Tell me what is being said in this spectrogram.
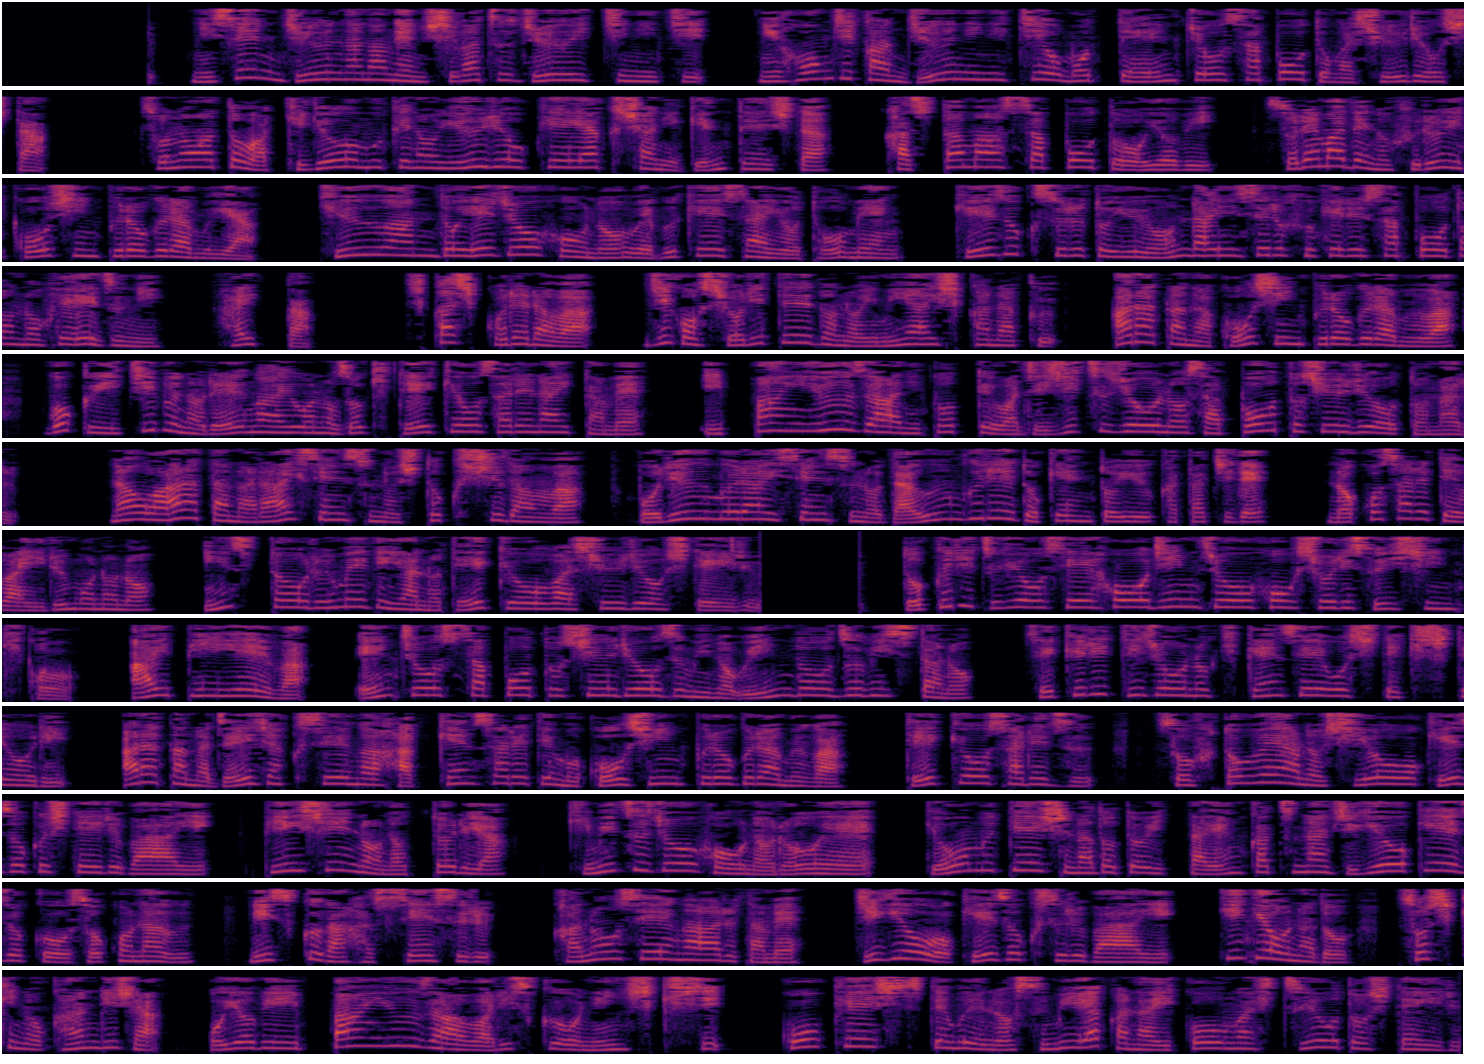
2017年4月11日、日本時間12日をもって延長サポートが終了した。その後は企業向けの有料契約者に限定したカスタマーサポート及び、それまでの古い更新プログラムや Q&A 情報のウェブ掲載を当面、継続するというオンラインセルフヘルサポートのフェーズに入った。しかしこれらは事後処理程度の意味合いしかなく、新たな更新プログラムはごく一部の例外を除き提供されないため、一般ユーザーにとっては事実上のサポート終了となる。なお新たなライセンスの取得手段は、ボリュームライセンスのダウングレード券という形で残されてはいるものの、インストールメディアの提供は終了している。独立行政法人情報処理推進機構 IPA は延長サポート終了済みの Windows Vista のセキュリティ上の危険性を指摘しており、新たな脆弱性が発見されても更新プログラムが提供されず、ソフトウェアの使用を継続している場合、PC の乗っ取りや機密情報の漏洩、業務停止などといった円滑な事業継続を損なうリスクが発生する可能性があるため、事業を継続する場合、企業など組織の管理者及び一般ユーザーはリスクを認識し、後継システムへの速やかな移行が必要としている。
